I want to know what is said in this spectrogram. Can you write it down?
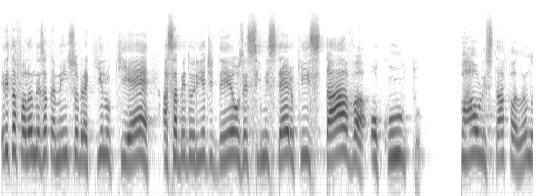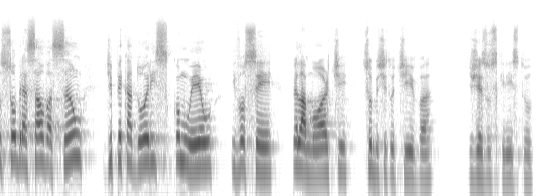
Ele está falando exatamente sobre aquilo que é a sabedoria de Deus, esse mistério que estava oculto. Paulo está falando sobre a salvação de pecadores como eu e você, pela morte substitutiva de Jesus Cristo,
